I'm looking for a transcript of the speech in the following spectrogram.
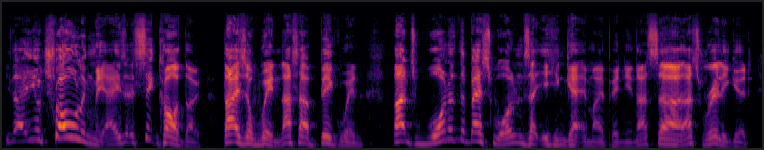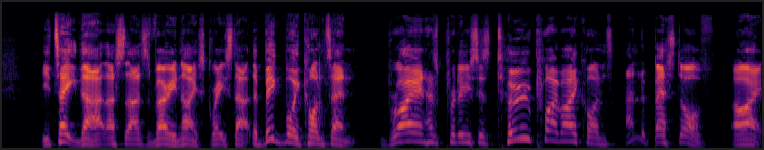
You're trolling me. It's a sick card, though. That is a win. That's a big win. That's one of the best ones that you can get, in my opinion. That's uh, that's really good. You take that. That's that's very nice. Great stat. The big boy content. Brian has produces two prime icons and the best of. All right.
